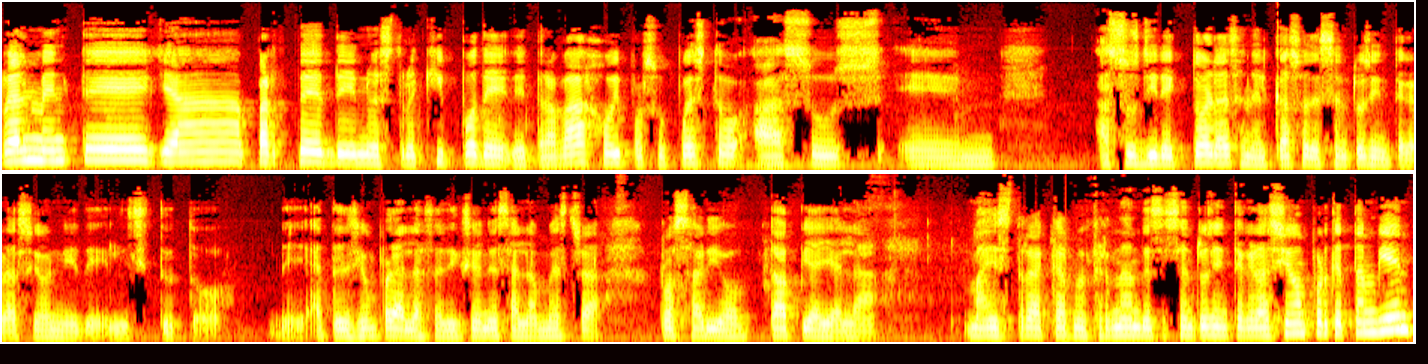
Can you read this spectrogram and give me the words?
realmente ya parte de nuestro equipo de, trabajo y por supuesto a sus... Em, a sus directoras en el caso de centros de integración y del Instituto de atención para las adicciones a la maestra Rosario Tapia y a la maestra Carmen Fernández de Centros de Integración, porque también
